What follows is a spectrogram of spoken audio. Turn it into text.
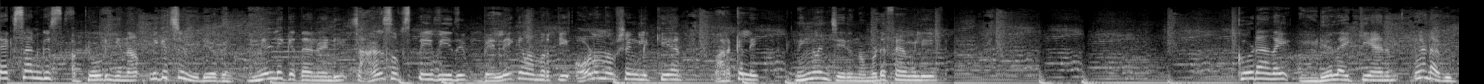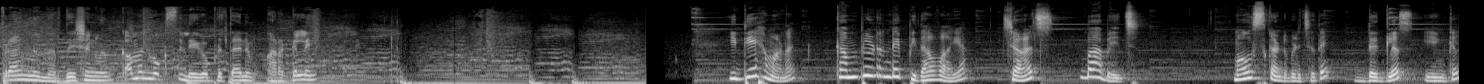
ടെക്സ് ആൻഡ് അപ്ലോഡ് ചെയ്യുന്ന മികച്ച വീഡിയോകൾ നിങ്ങളിലേക്ക് എത്താൻ വേണ്ടി ചാനൽ സബ്സ്ക്രൈബ് ചെയ്ത് ബെല്ലൈക്കൺ അമർത്തി ഓൾ എന്ന ഓപ്ഷൻ ക്ലിക്ക് ചെയ്യാൻ മറക്കല്ലേ? നിങ്ങളും ചേരും നമ്മുടെ ഫാമിലിയിൽ കൂടാതെ വീഡിയോ ലൈക്ക് ചെയ്യാനും നിങ്ങളുടെ അഭിപ്രായങ്ങളും നിർദ്ദേശങ്ങളും കമന്റ് ബോക്സിൽ രേഖപ്പെടുത്താനും മറക്കല്ലേ? ഇദ്ദേഹമാണ് കമ്പ്യൂട്ടറിന്റെ പിതാവായ ചാൾസ് ബാബേജ്. മൗസ് കണ്ടുപിടിച്ചത് ഡഗ്ലസ് ഇങ്കിൾ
